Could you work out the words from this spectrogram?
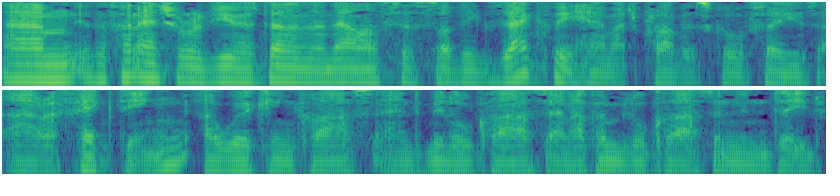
Um, the Financial Review has done an analysis of exactly how much private school fees are affecting a working class and middle class and upper middle class and indeed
